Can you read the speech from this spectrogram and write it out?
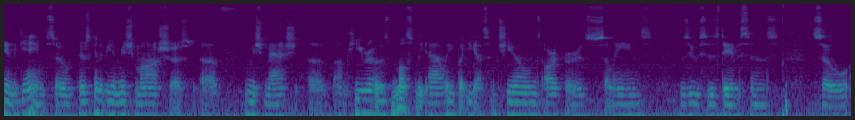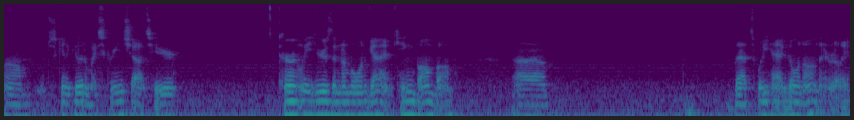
in the game. So there's gonna be a mishmash of mishmash of um, heroes, mostly Aly, but you got some Chiones, Arthurs, Selenes, Zeus's, Davisons. So um, I'm just going to go to my screenshots here. Currently, here's the number one guy, King Bomb Bomb. Uh, that's what he had going on there, really.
